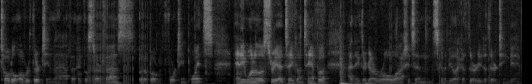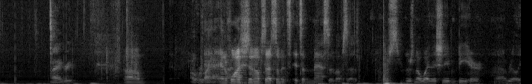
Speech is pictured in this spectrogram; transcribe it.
total over 13 and a half. I think they'll start fast, put up over 14 points. Any one of those three I'd take on Tampa. I think they're going to roll Washington. It's going to be like a 30 to 13 game. I agree. Um, Over by half. and if Washington upsets them, it's it's a massive upset. There's there's no way they should even be here, uh, really.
